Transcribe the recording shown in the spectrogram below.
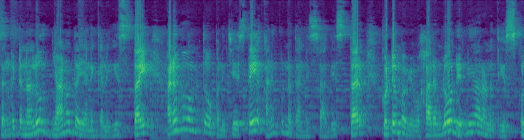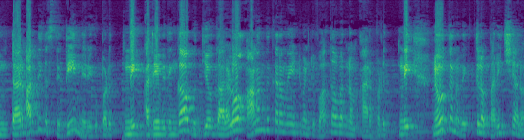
సంఘటనలు జ్ఞానోదయాన్ని కలిగిస్తాయి. అనుభవంతో పనిచేస్తే అనుకున్న దాన్ని సాధిస్తారు. కుటుంబ వ్యవహారంలో నిర్ణయాలను తీసుకుంటారు. ఆర్థిక స్థితి మెరుగుపడుతుంది. అదే అదేవిధంగా ఉద్యోగాలలో ఆనందకరమైనటువంటి వాతావరణం ఏర్పడుతుంది. నూతన వ్యక్తుల పరిచయాలు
